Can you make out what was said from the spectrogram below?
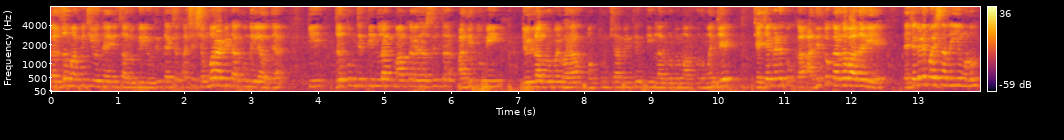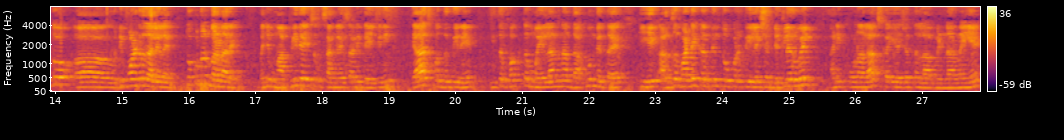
कर्जमाफीची योजना यांनी चालू केली होती. त्याच्यात अशा शंभर अटी टाकून दिल्या होत्या की जर तुमचे तीन लाख माफ करायचे असतील तर आधी तुम्ही दीड लाख रुपये भरा मग तुमच्या आम्ही ते तीन लाख रुपये माफ करू. म्हणजे ज्याच्याकडे तो आधी तो कर्जबाजारी आहे त्याच्याकडे पैसा नाहीये म्हणून तो डिफॉल्टर झालेला आहे. तो कुठून भरणार आहे? म्हणजे माफी द्यायचं सांगायचं आणि द्यायची नाही. त्याच पद्धतीने इथं फक्त महिलांना दाखवून देत आहे की हे अर्ज फाटे करतील तोपर्यंत इलेक्शन डिक्लेअर होईल आणि कोणालाच काही याच्यातनं लाभ मिळणार नाहीये.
